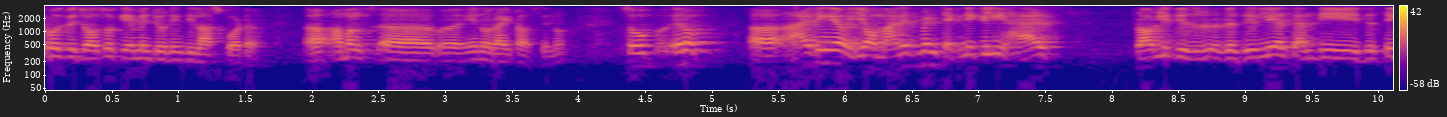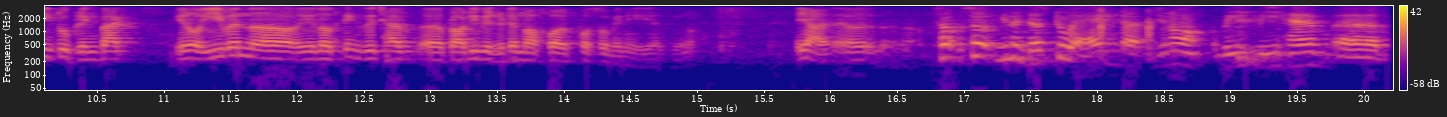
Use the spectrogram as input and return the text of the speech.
crores, which also came in during the last quarter uh, amongst, uh, uh, you know, write-offs, you know. So, you know, uh, I think your, your management technically has probably this resilience and the this thing to bring back, you know, even, uh, you know, things which have uh, probably been written off for, for so many years, you know. Yeah, uh, so, so you know, just to add, uh, you know, we we have uh,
